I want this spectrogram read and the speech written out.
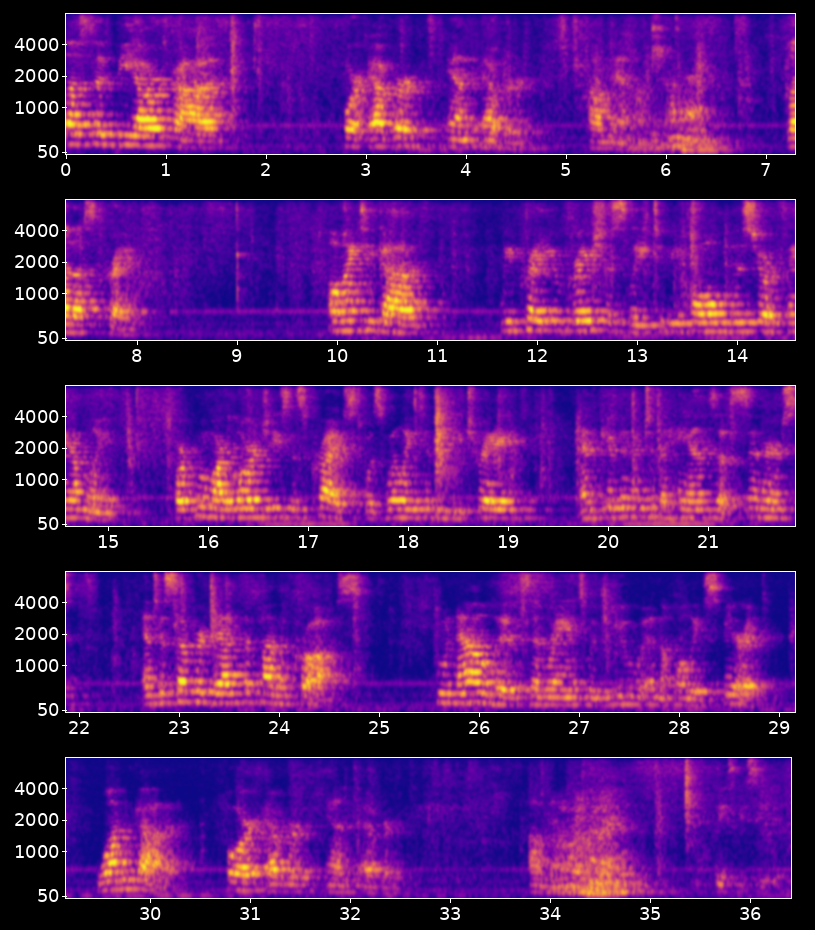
Blessed be our God forever and ever. Amen. Amen. Let us pray. Almighty God, we pray you graciously to behold this your family, for whom our Lord Jesus Christ was willing to be betrayed and given into the hands of sinners, and to suffer death upon the cross, who now lives and reigns with you and the Holy Spirit, one God, forever and ever. Amen. Amen. Please be seated.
